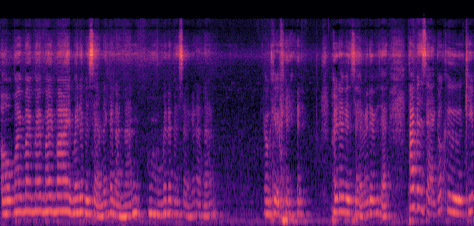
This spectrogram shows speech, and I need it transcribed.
โอ้ไม่ไม่ไม่ไม่ไม่ไม่ได้เป็นแสนในขนาดนั้น อืมไม่ได้เป็นแสนขนาดนั้น โอเคโอเค ไม่ได้เป็นแสนไม่ได้เป็นแสนถ้าเป็นแสนก็คือคลิป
